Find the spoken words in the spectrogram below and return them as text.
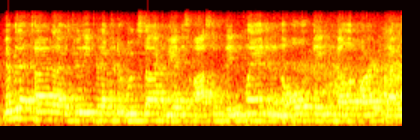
Remember that time that I was doing the introduction at W00tstock and we had this awesome thing planned and then the whole thing fell apart when I was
